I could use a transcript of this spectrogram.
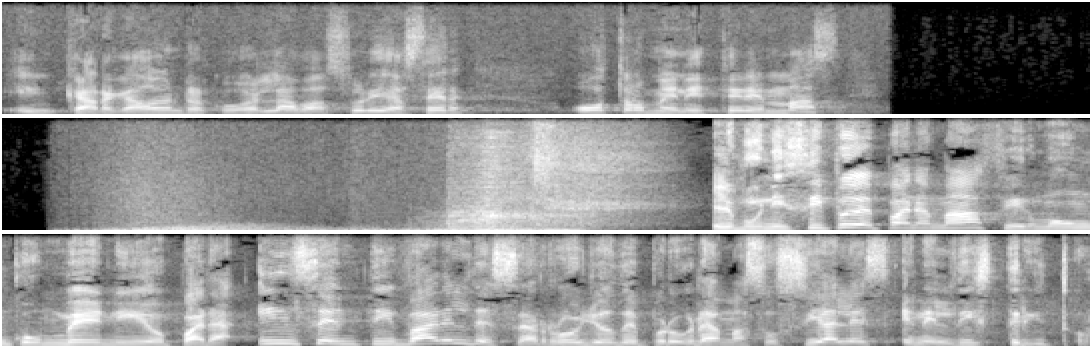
encargados en recoger la basura y hacer otros menesteres más. El municipio de Panamá firmó un convenio para incentivar el desarrollo de programas sociales en el distrito.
